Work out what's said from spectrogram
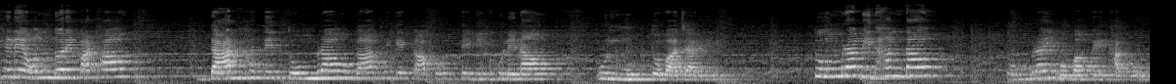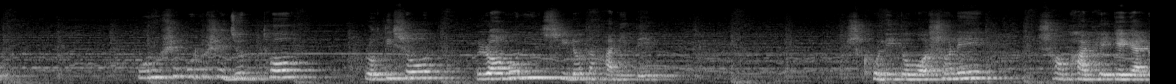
ঠেলে অন্দরে পাঠাও, ডান হাতে তোমরাও গা থেকে কাপড় টেনে খুলে নাও। উন্মুক্ত বাজারে। তোমরা বিধান দাও, তোমরাই বোবা হয়ে থাকো। পুরুষে পুরুষে যুদ্ধ, প্রতিশোধ, রমণীর শীলতা হানিতে স্খলিত বসনে সভা ঢেকে গেল।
